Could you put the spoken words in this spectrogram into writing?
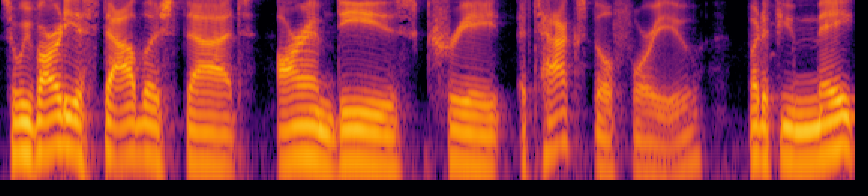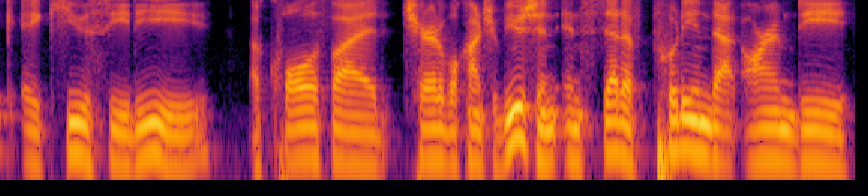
So we've already established that RMDs create a tax bill for you. But if you make a QCD, a qualified charitable contribution, instead of putting that RMD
